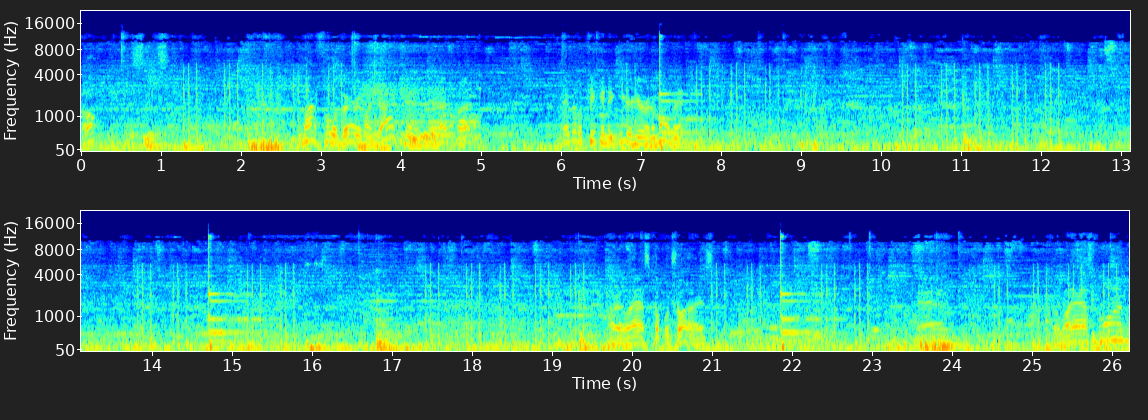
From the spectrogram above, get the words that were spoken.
Oh, this is not full of very much action yet, but maybe it'll kick into gear here in a moment. Last couple tries. And the last one.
